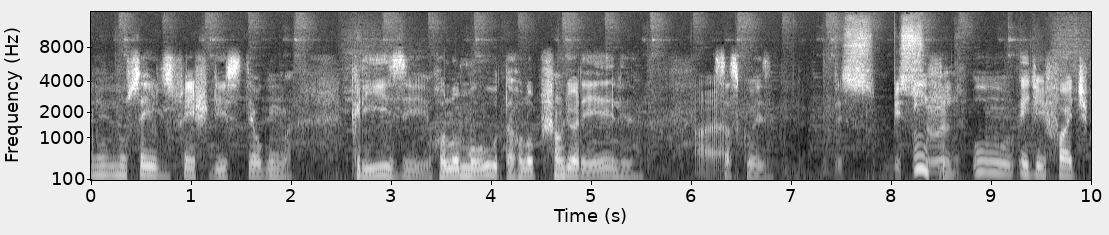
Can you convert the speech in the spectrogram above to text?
não, sei o desfecho disso, ter alguma crise, rolou multa, rolou puxão de orelha, Ah, essas coisas. abs- absurdo. Enfim, o AJ Foyt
